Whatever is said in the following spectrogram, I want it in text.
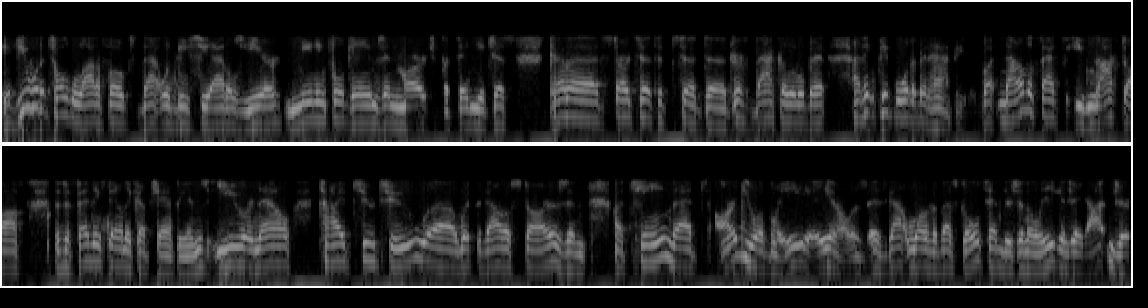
if you would have told a lot of folks that would be Seattle's year, meaningful games in March, but then you just kind of start to, to, to, to drift back a little bit, I think people would have been happy. But now the fact that you've knocked off the defending Stanley Cup champions, you are now tied 2 2 uh, with the Dallas Stars and a team that arguably, you know, has, has got one of the best goaltenders in the league in Jake Oettinger.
